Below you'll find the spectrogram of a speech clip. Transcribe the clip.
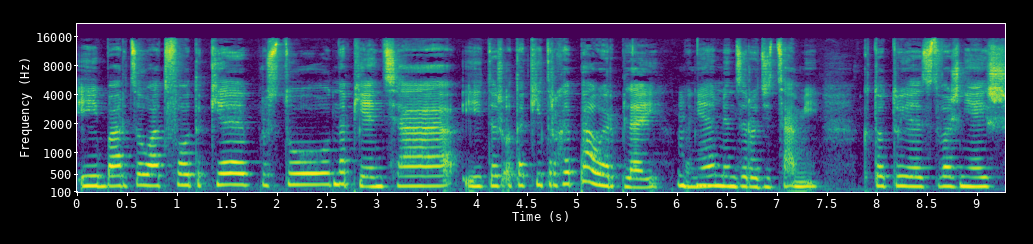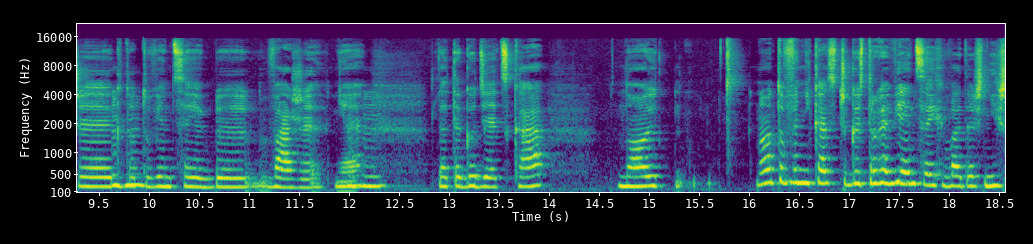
i bardzo łatwo takie po prostu napięcia i też o taki trochę power play, no nie, mhm. między rodzicami. Kto tu jest ważniejszy, kto mhm. tu więcej jakby waży, nie? Mhm. Dla tego dziecka. No i no to wynika z czegoś trochę więcej chyba też niż,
